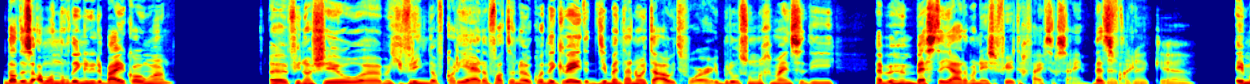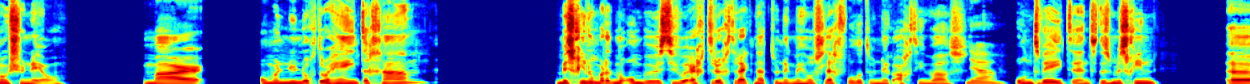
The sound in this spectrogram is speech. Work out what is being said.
dat is allemaal nog dingen die erbij komen. Eh, financieel, eh, met je vrienden of carrière of wat dan ook. Want ik weet, dat je bent daar nooit te oud voor. Ik bedoel, sommige mensen die hebben hun beste jaren wanneer ze 40, 50 zijn. That's fine Letterlijk, ja. emotioneel. Maar om er nu nog doorheen te gaan. Misschien omdat het me onbewust heel erg terugtrekt naar toen ik me heel slecht voelde toen ik 18 was. Ja. Ontwetend. Dus misschien eh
